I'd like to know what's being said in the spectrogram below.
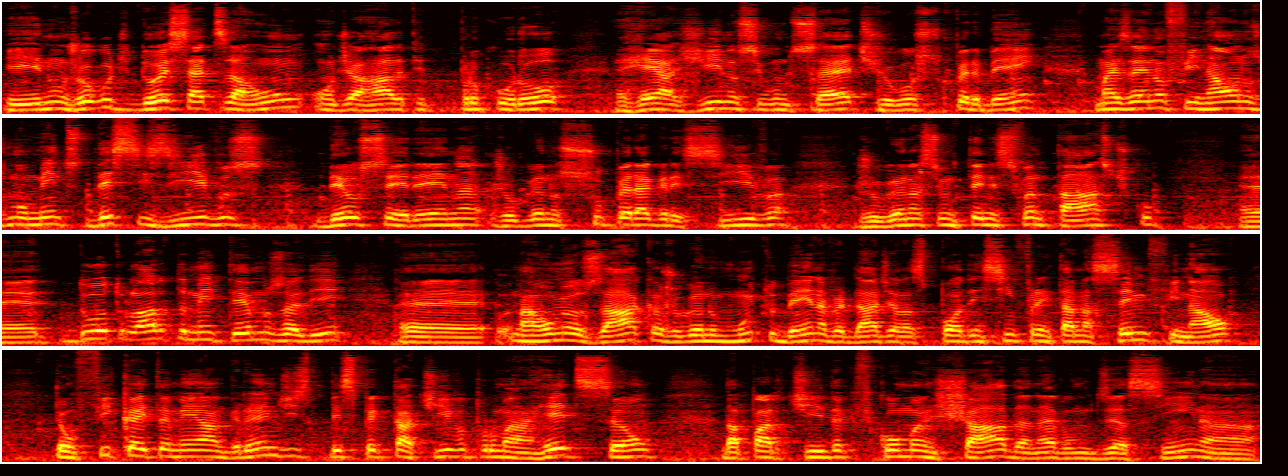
E num jogo de 2 sets a 1, um, onde a Halep procurou é, reagir no segundo set, jogou super bem, mas aí no final, nos momentos decisivos, deu Serena jogando super agressiva, jogando assim um tênis fantástico. É, do outro lado também temos ali é, Naomi Osaka jogando muito bem, na verdade elas podem se enfrentar na semifinal. Então fica aí também a grande expectativa por uma reedição da partida que ficou manchada, né, vamos dizer assim, na,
